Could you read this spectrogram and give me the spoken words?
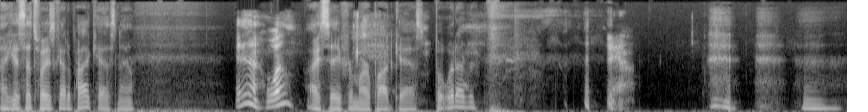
I guess that's why he's got a podcast now. Yeah. Well. I say from our podcast, but whatever. Yeah.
